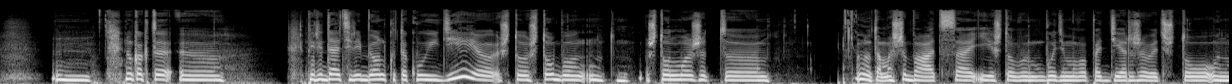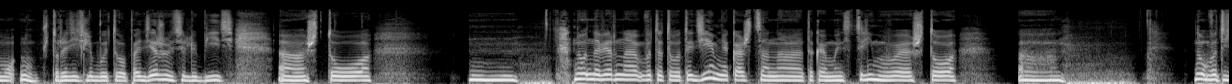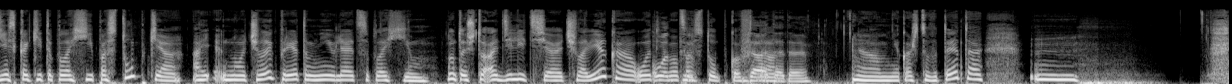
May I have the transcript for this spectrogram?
ну, как-то э, передать ребенку такую идею, что чтобы он, ну, там, что он может э, ну, там, ошибаться, и что мы будем его поддерживать, что он, ну, что родители будут его поддерживать и любить, а, что... Ну, наверное, вот эта вот идея, мне кажется, она такая мейнстримовая, что а, ну, вот есть какие-то плохие поступки, а- но человек при этом не является плохим. Ну, то есть, что отделить э, человека от, От- его поступков. Да, да, да. А, Мне кажется, вот это...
